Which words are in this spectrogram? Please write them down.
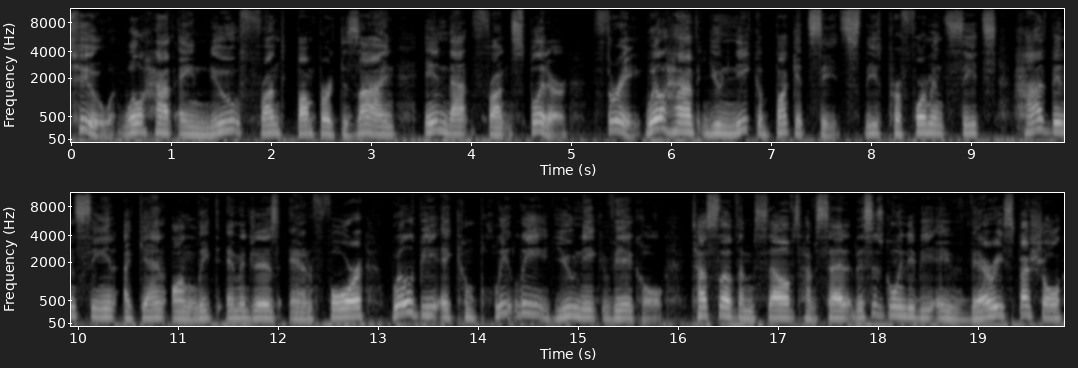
Two, will have a new front bumper design in that front splitter. Three, we'll have unique bucket seats. These performance seats have been seen again on leaked images. And four, will be a completely unique vehicle. Tesla themselves have said this is going to be a very special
